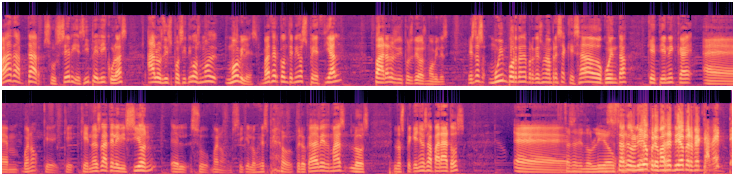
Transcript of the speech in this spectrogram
Va a adaptar sus series y películas a los dispositivos mó- móviles. Va a hacer contenido especial para los dispositivos móviles. Esto es muy importante porque es una empresa que se ha dado cuenta que tiene que, eh, bueno, que, que- que no es la televisión, el, su, bueno, sí que lo es, pero, pero cada vez más los, los pequeños aparatos... Eh, Estás haciendo un lío. Estás haciendo un lío, pero me has entendido perfectamente.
